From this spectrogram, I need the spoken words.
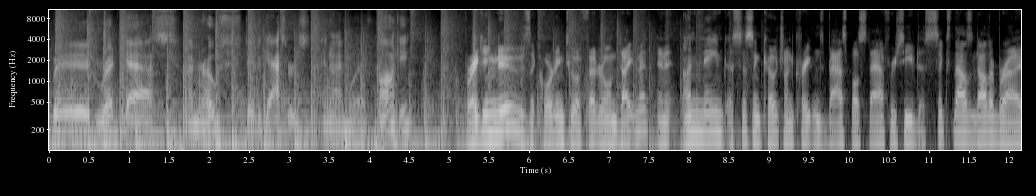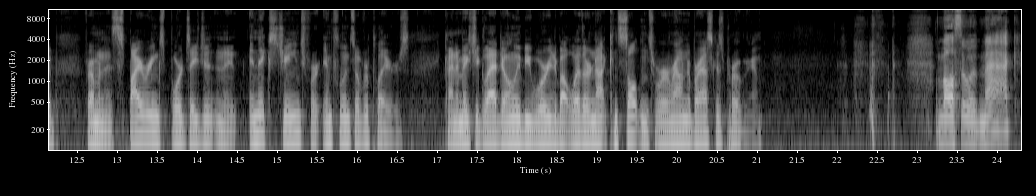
Big Redcast. I'm your host, David Gaspers, and I'm with Honky. Breaking news according to a federal indictment, an unnamed assistant coach on Creighton's basketball staff received a $6,000 bribe from an aspiring sports agent in, in exchange for influence over players. Kind of makes you glad to only be worried about whether or not consultants were around Nebraska's program. I'm also with Mac.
